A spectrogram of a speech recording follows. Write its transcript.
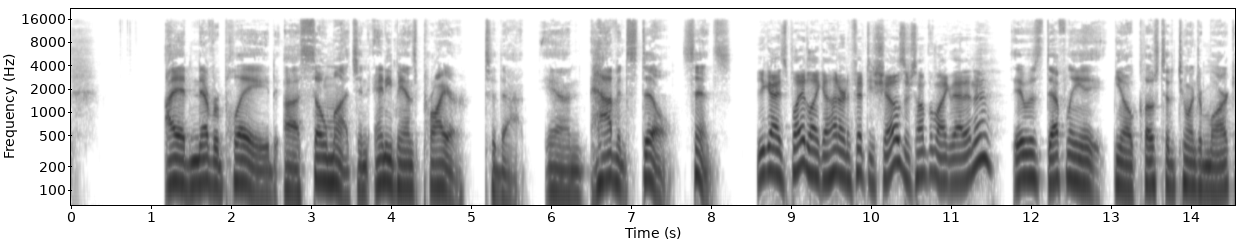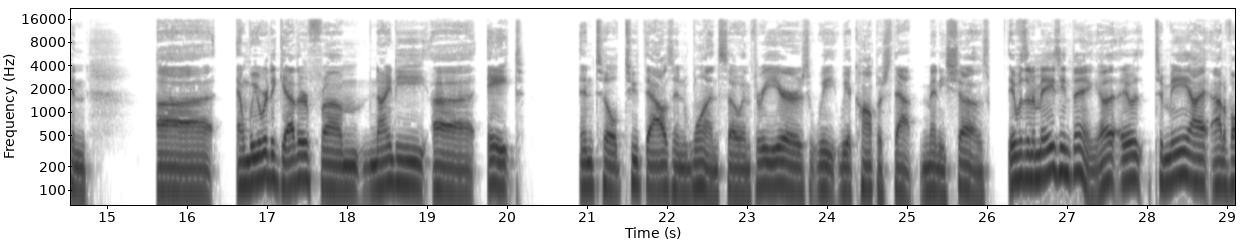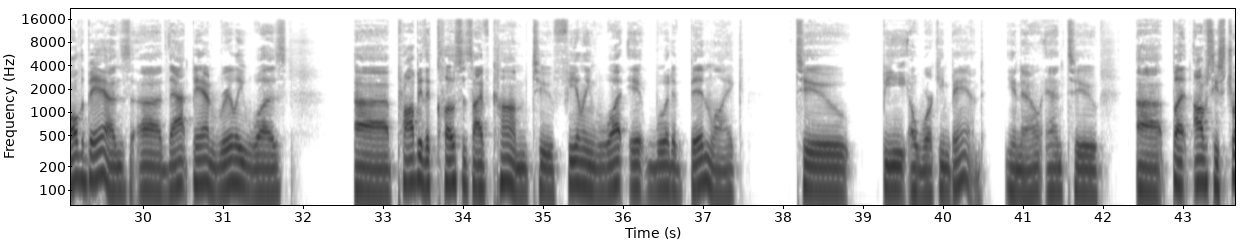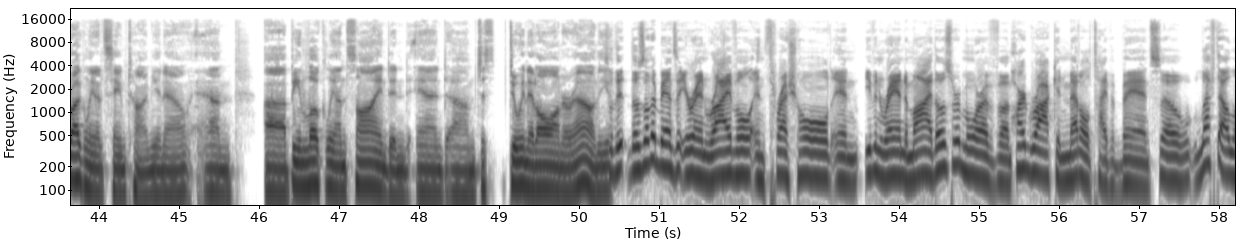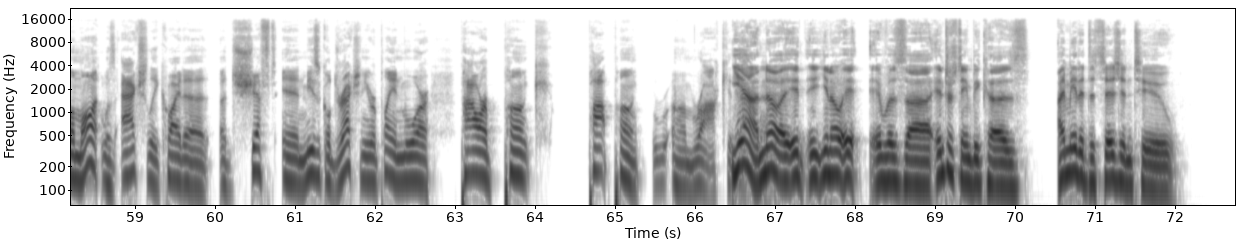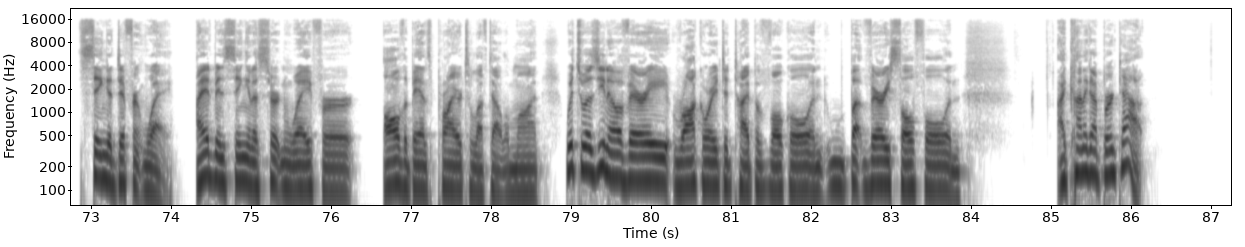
I had never played uh, so much in any bands prior to that and haven't still since. You guys played like 150 shows or something like that, isn't it? It was definitely, you know, close to the 200 mark and uh and we were together from 98 uh, until 2001. So in three years, we, we accomplished that many shows. It was an amazing thing. Uh, it was, to me, I, out of all the bands, uh, that band really was, uh, probably the closest I've come to feeling what it would have been like to be a working band, you know, and to, uh, but obviously struggling at the same time, you know, and, uh, being locally unsigned and, and, um, just doing it all on her own. So the, those other bands that you're in, Rival and Threshold and even Random Eye, those were more of a hard rock and metal type of band. So Left Out Lamont was actually quite a, a shift in musical direction. You were playing more power punk, pop punk um, rock. Yeah, no, it, it, you know it it was uh, interesting because I made a decision to sing a different way. I had been singing a certain way for all the bands prior to Left Out Lamont, which was, you know, a very rock oriented type of vocal and, but very soulful. And I kind of got burnt out.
